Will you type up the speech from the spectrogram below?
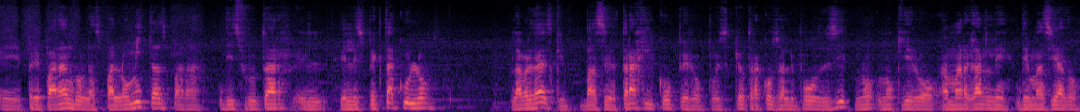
eh, preparando las palomitas para disfrutar el, el espectáculo la verdad es que va a ser trágico, pero pues qué otra cosa le puedo decir. No, no quiero amargarle demasiado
